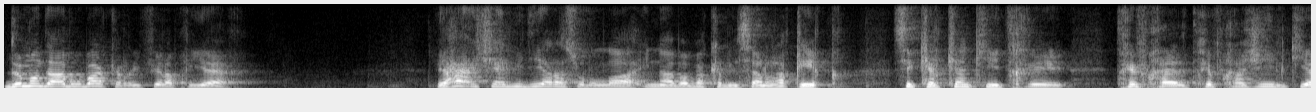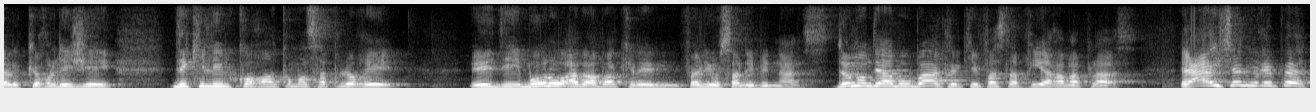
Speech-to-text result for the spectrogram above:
Demande à Abu Bakr, il fait la prière. Et Aïcha lui dit, Ya Rasulallah, inna Abba Bakr insan raqiq. C'est quelqu'un qui est très, très frêle, très fragile, qui a le cœur léger. Dès qu'il lit le Coran, il commence à pleurer. Et il dit, Abu Bakr nas. Demandez à Abu Bakr qu'il fasse la prière à ma place. Et Aïcha lui répète,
